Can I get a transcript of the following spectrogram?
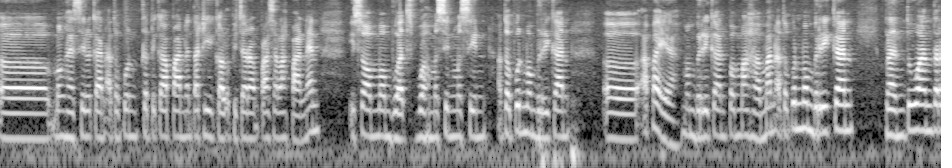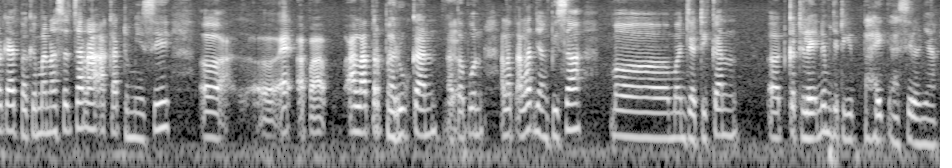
uh, menghasilkan ataupun ketika panen tadi kalau bicara masalah panen iso membuat sebuah mesin-mesin ataupun memberikan uh, apa ya memberikan pemahaman ataupun memberikan bantuan terkait bagaimana secara akademisi uh, uh, eh, apa alat terbarukan yeah. ataupun alat-alat yang bisa me menjadikan uh, kedelai ini menjadi baik hasilnya.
